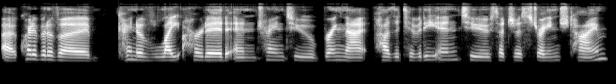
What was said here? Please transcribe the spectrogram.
uh, quite a bit of a kind of lighthearted and trying to bring that positivity into such a strange time.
